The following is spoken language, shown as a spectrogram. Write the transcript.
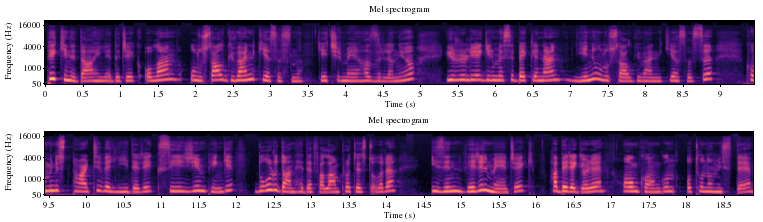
Pekin'i dahil edecek olan ulusal güvenlik yasasını geçirmeye hazırlanıyor. Yürürlüğe girmesi beklenen yeni ulusal güvenlik yasası Komünist Parti ve lideri Xi Jinping'i doğrudan hedef alan protestolara izin verilmeyecek. Habere göre Hong Kong'un otonomisi de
